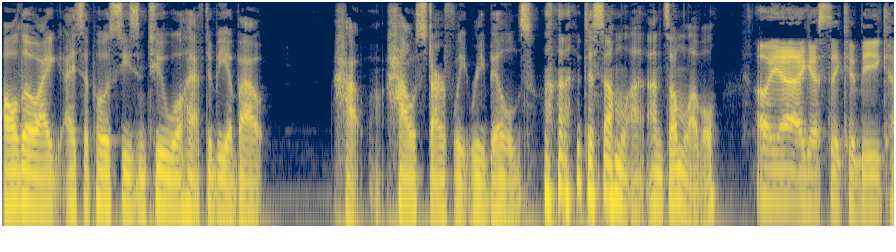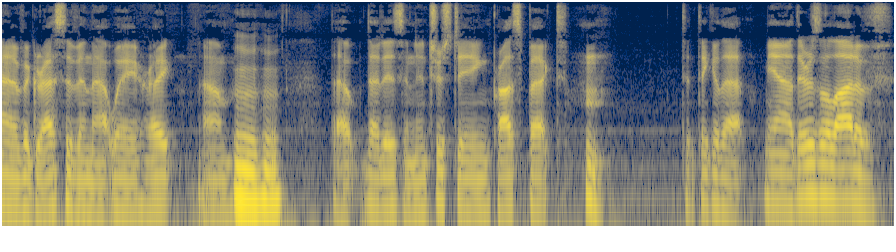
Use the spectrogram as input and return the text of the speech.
although I, I suppose season two will have to be about how how Starfleet rebuilds to some on some level. Oh yeah, I guess they could be kind of aggressive in that way, right? Um, That that is an interesting prospect. Hmm. Didn't think of that. Yeah, there's a lot of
